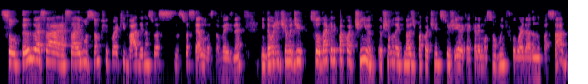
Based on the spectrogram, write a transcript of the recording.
soltando essa, essa emoção que ficou arquivada aí nas suas, nas suas células, talvez, né? Então a gente chama de soltar aquele pacotinho, eu chamo na hipnose de pacotinho de sujeira, que é aquela emoção ruim que ficou guardada no passado.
